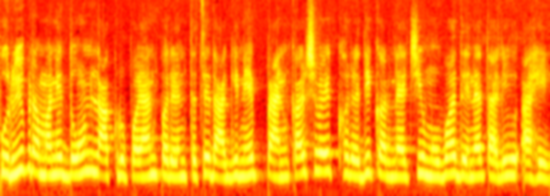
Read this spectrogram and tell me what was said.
पूर्वीप्रमाणे दोन लाख रुपयांपर्यंतचे दागिने पॅन कार्डशिवाय खरेदी करण्याची मुभा देण्यात आली आहे.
